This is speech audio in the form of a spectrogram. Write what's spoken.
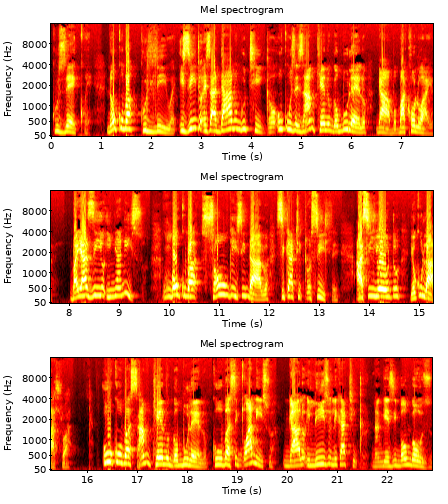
kuzekwe nokuba kudliwe izinto ezadalwa nguthixo ukuze zamkhele ngobulelo ngabo bakholwayo bayaziyo inyaniso ngokuba sonke isindalwa sikathixo sihle asiyonto yokulahlwa ukuba samkhelwe ngombulelo kuba sicwaliswa ngalo ilizwi likathixo nangezibongozo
